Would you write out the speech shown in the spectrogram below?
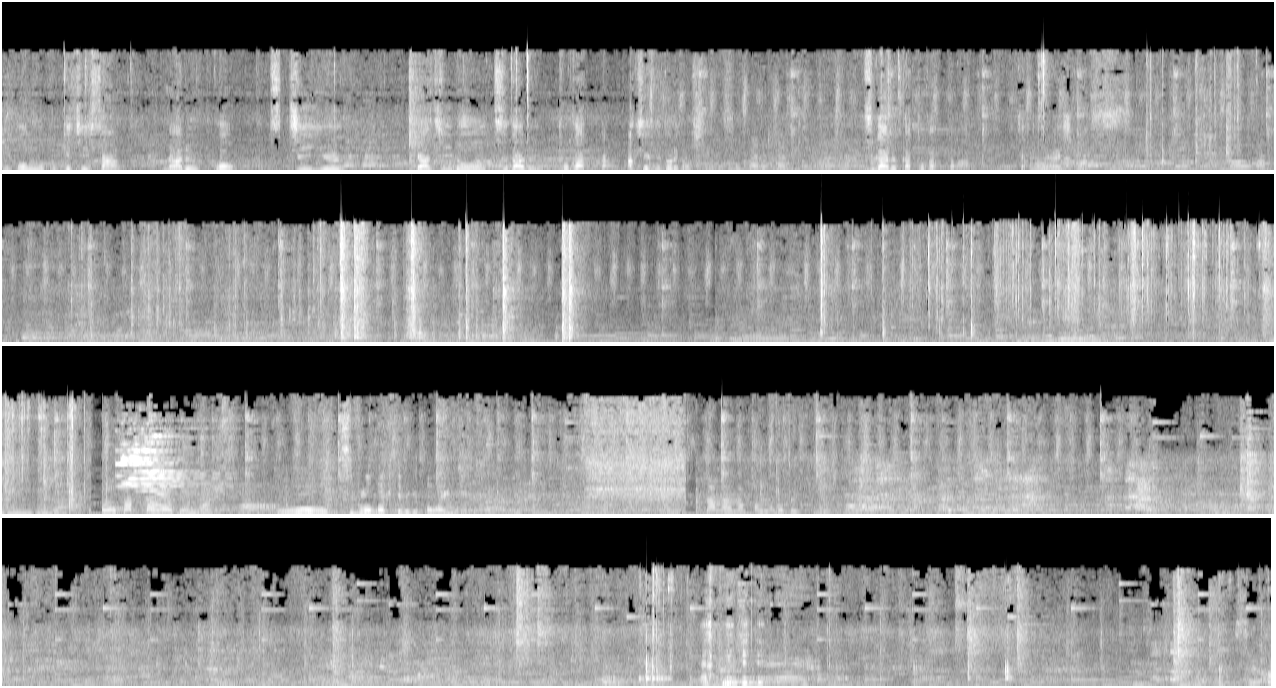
日本のこけしさん鳴子土湯やじろう津軽尖った。アキ先生どれかもしれない津軽かと思津軽か尖った？じゃあお願いします。尖出ました。おおつぶらいいね新たな仲間ができましたうんうんうん、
